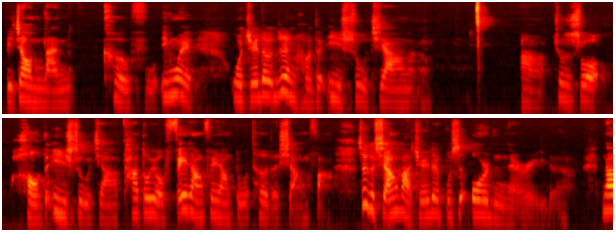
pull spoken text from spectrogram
比较难克服。因为我觉得任何的艺术家呢，啊，就是说好的艺术家，他都有非常非常独特的想法。这个想法绝对不是 ordinary 的。那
